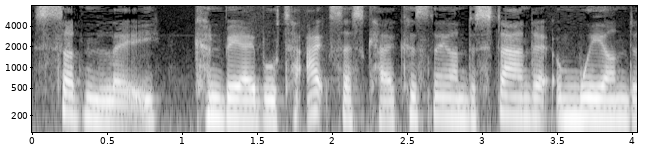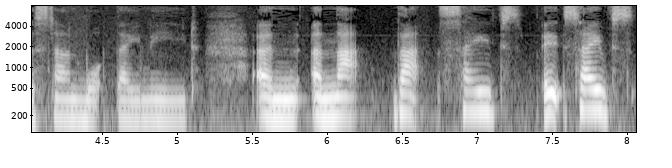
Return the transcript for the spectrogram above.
suddenly can be able to access care because they understand it and we understand what they need. And, and that, that saves, it saves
